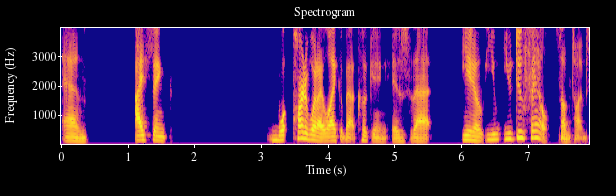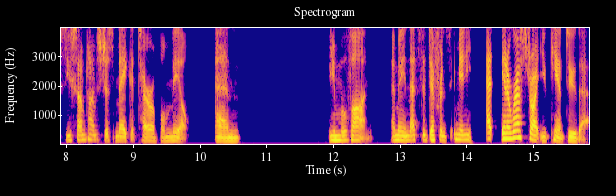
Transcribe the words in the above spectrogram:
And I think what part of what I like about cooking is that, you know, you, you do fail sometimes. You sometimes just make a terrible meal and you move on. I mean, that's the difference. I mean, at, in a restaurant, you can't do that.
